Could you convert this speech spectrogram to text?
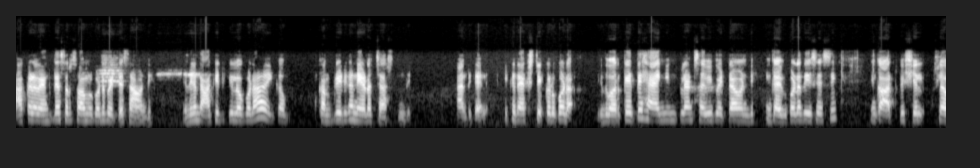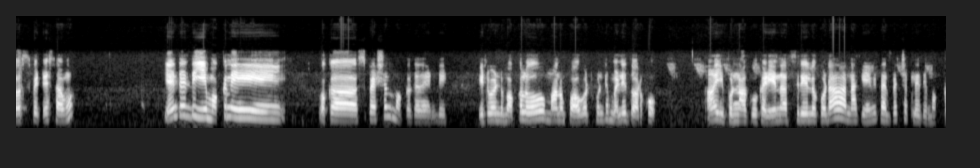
అక్కడ వెంకటేశ్వర స్వామిని కూడా పెట్టేసామండి. ఎందుకంటే ఆ కిటికీలో కూడా ఇంకా కంప్లీట్గా నీడొచ్చేస్తుంది అందుకని ఇక నెక్స్ట్ ఇక్కడ కూడా ఇది వరకు అయితే హ్యాంగింగ్ ప్లాంట్స్ అవి పెట్టామండి. ఇంకా అవి కూడా తీసేసి ఇంకా ఆర్టిఫిషియల్ ఫ్లవర్స్ పెట్టేసాము. ఏంటంటే ఈ మొక్కని ఒక స్పెషల్ మొక్క కదండి. ఇటువంటి మొక్కలు మనం పోగొట్టుకుంటే మళ్ళీ దొరకవు. ఇప్పుడు నాకు కడియ నర్సరీలో కూడా నాకేమీ కనిపించట్లేదు ఈ మొక్క.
